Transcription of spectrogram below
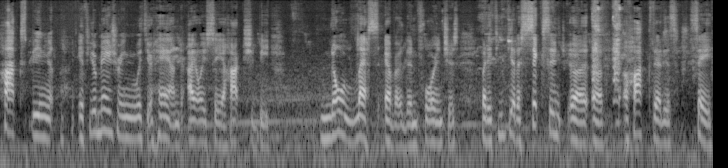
hocks being, if you're measuring with your hand, I always say a hock should be no less ever than four inches. But if you get a six inch, uh, uh, a hock that is, say,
